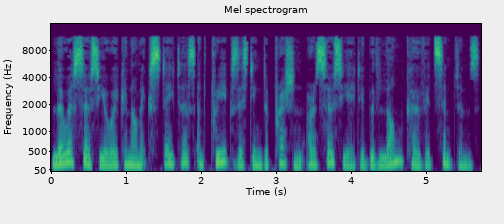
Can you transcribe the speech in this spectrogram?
lower socioeconomic status and pre existing depression are associated with long COVID symptoms.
